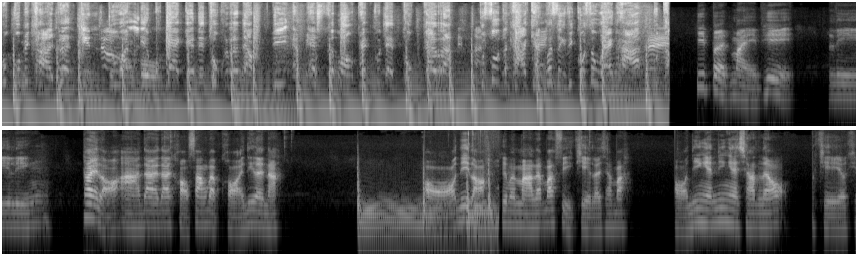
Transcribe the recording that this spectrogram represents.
พวกกูไม่ขายเพื่อนกินจะวัดเหลี่ยมกูแก้เกมได้ทุกระดับ DMS สมองเพชรกูเด็ดทุกกระดับกูสู้จนขาแข็งเพื่อสิ่งที่กูแสวงหาพี่เปิดใหม่พี่รีลิงก์ใช่เหรอ อ่าได้ได้ขอฟังแบบขอไอ้นี่เลยนะ อ๋อ นี่เหรอ คือมันมาแล้วป่ะ 4K แล้วใช่ป่ะอ๋อ นี่ไง นี่ไงชัดแล้ว โอเค โอเค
